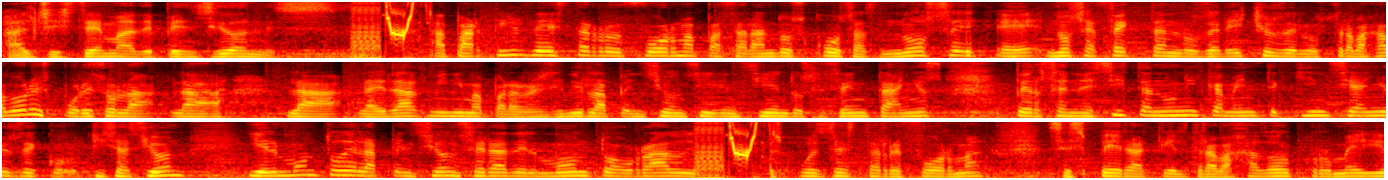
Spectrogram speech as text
al sistema de pensiones. A partir de esta reforma pasarán dos cosas. No se, eh, no se afectan los derechos de los trabajadores, por eso la, la, la, la, edad mínima para recibir la pensión siguen siendo 60 años, pero se necesitan únicamente 15 años de cotización y el monto de la pensión será del monto ahorrado. Después de esta reforma se espera que el trabajador promedio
